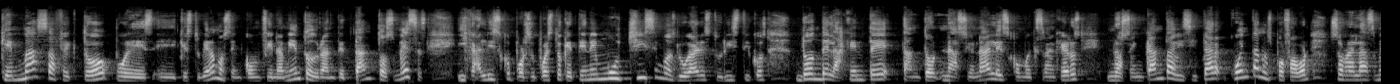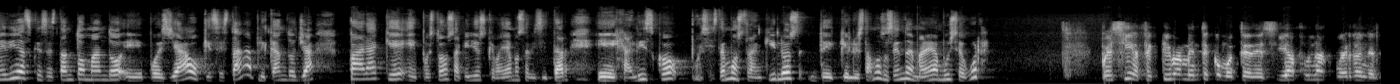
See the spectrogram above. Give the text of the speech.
que más afectó, pues, eh, que estuviéramos en confinamiento durante tantos meses. Y Jalisco, por supuesto, que tiene muchísimos lugares turísticos donde la gente, tanto nacionales como extranjeros, nos encanta visitar. Cuéntanos, por favor, sobre las medidas que se están tomando, eh, pues ya, o que se están aplicando ya, para que, eh, pues, todos aquellos que vayamos a visitar Jalisco, pues, estemos tranquilos de que lo estamos haciendo de manera muy segura. Pues sí, efectivamente, como te decía, fue un acuerdo en el,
